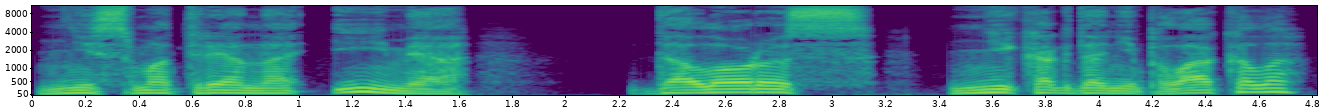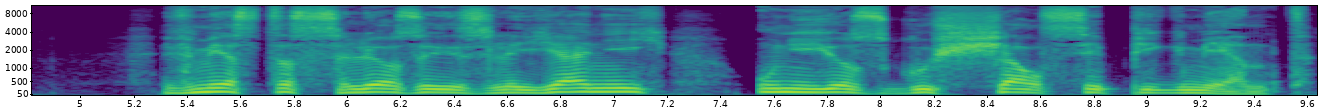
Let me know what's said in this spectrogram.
Несмотря на имя, Долорес никогда не плакала. Вместо слезы излияний у нее сгущался пигмент.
